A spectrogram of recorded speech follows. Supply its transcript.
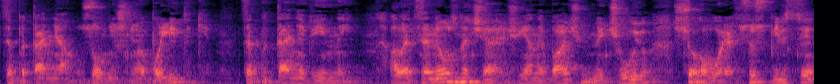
це питання зовнішньої політики, це питання війни. Але це не означає, що я не бачу, не чую, що говорять в суспільстві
